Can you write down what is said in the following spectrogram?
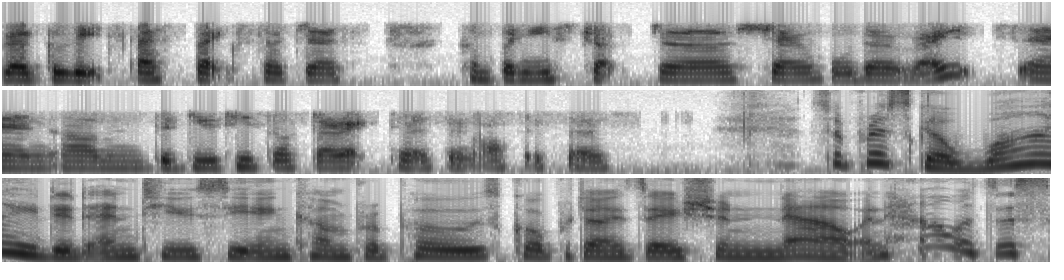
regulates aspects such as company structure, shareholder rights, and um, the duties of directors and officers. So, Priska, why did NTUC Income propose corporatization now, and how is this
